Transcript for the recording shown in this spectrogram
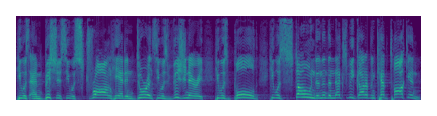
he was ambitious, he was strong, he had endurance, he was visionary, he was bold, he was stoned and then the next week got up and kept talking.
